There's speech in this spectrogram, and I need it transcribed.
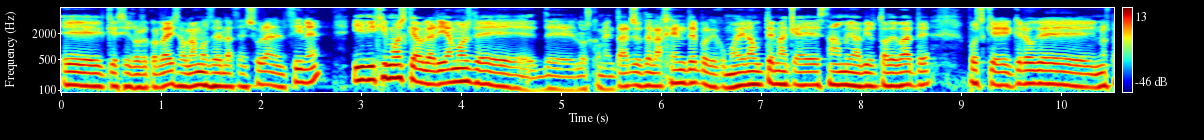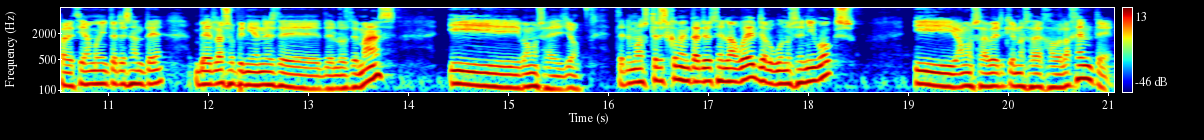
eh, que si lo recordáis hablamos de la censura en el cine, y dijimos que hablaríamos de, de los comentarios de la gente, porque como era un tema que estaba muy abierto a debate, pues que creo que nos parecía muy interesante ver las opiniones de, de los demás, y vamos a ello. Tenemos tres comentarios en la web y algunos en iVoox, y vamos a ver qué nos ha dejado la gente.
